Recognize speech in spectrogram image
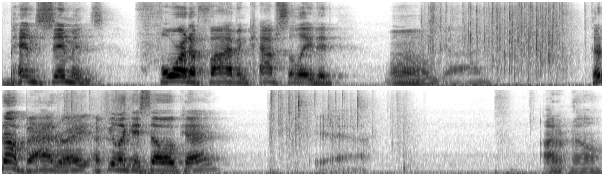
Ben Simmons, four out of five encapsulated. Oh, God. They're not bad, right? I feel like they sell okay. Yeah. I don't know.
